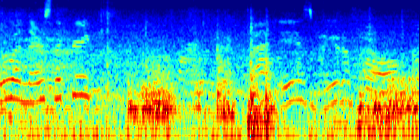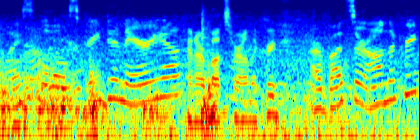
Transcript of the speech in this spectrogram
Ooh, and there's the creek. Is beautiful. Nice little screened-in area. and our butts are on the creek. Our butts are on the creek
